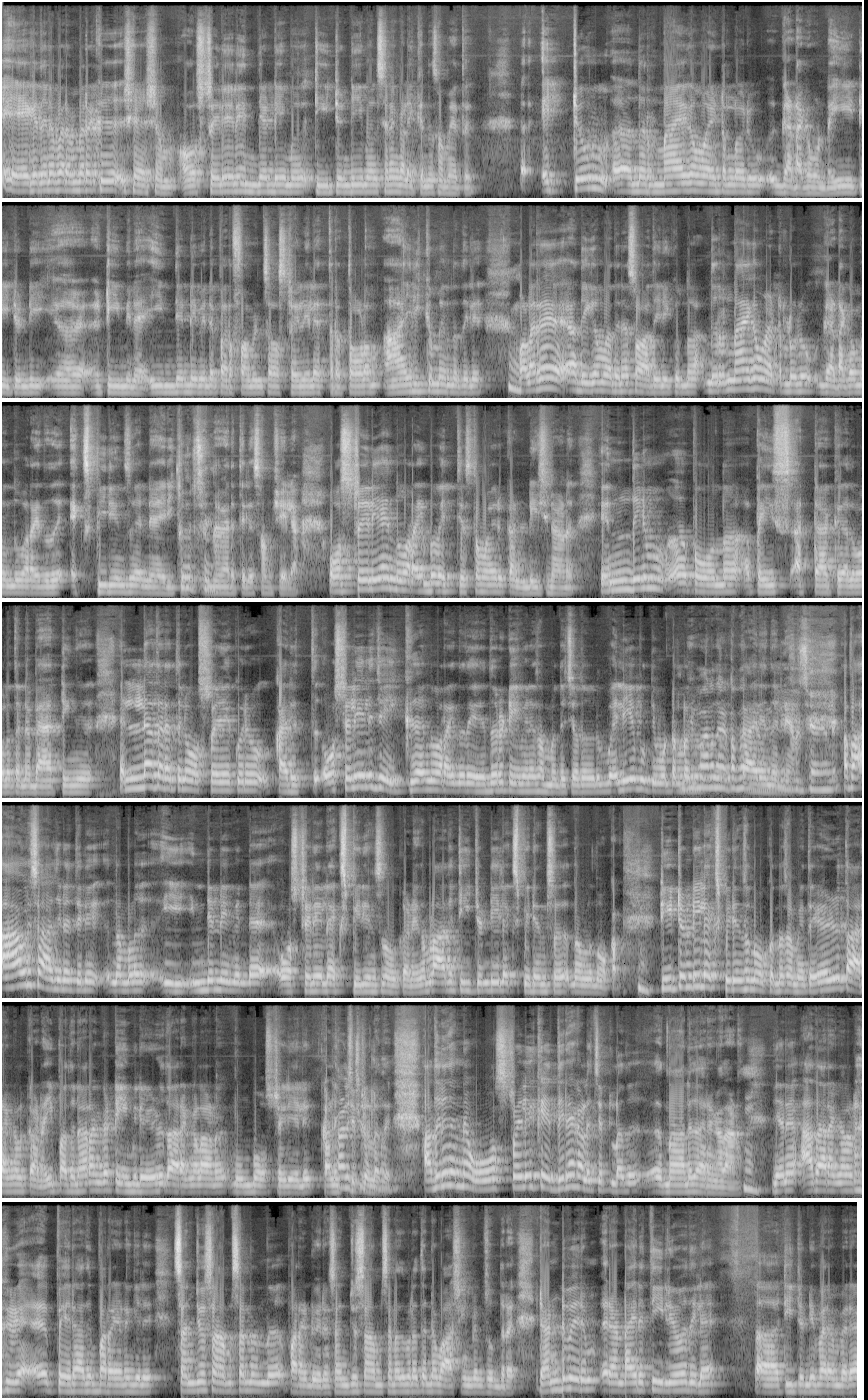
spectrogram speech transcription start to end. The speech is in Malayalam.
ഏകദിന പരമ്പരക്ക് ശേഷം ഓസ്ട്രേലിയയിൽ ഇന്ത്യൻ ടീം ടി ട്വന്റി മത്സരം കളിക്കുന്ന സമയത്ത് ഏറ്റവും നിർണായകമായിട്ടുള്ള ഒരു ഘടകമുണ്ട് ഈ ടി ട്വന്റി ടീമിനെ ഈ ഇന്ത്യൻ ടീമിന്റെ പെർഫോമൻസ് ഓസ്ട്രേലിയയിൽ എത്രത്തോളം ആയിരിക്കും എന്നതിൽ വളരെ അധികം അതിനെ സ്വാധീനിക്കുന്ന നിർണായകമായിട്ടുള്ള ഒരു ഘടകം എന്ന് പറയുന്നത് എക്സ്പീരിയൻസ് തന്നെ ആയിരിക്കും എന്ന കാര്യത്തിൽ സംശയമില്ല. ഓസ്ട്രേലിയ എന്ന് പറയുമ്പോൾ വ്യത്യസ്തമായ ഒരു കണ്ടീഷനാണ് എന്തിനും പോകുന്ന പേസ് അറ്റാക്ക് അതുപോലെ തന്നെ ബാറ്റിംഗ് എല്ലാ തരത്തിലും ഓസ്ട്രേലിയക്ക് ഒരു കരുത്ത് ഓസ്ട്രേലിയയിൽ ജയിക്കുക എന്ന് പറയുന്നത് ഏതൊരു ടീമിനെ സംബന്ധിച്ച് അത് ഒരു വലിയ ബുദ്ധിമുട്ടുള്ള ഒരു കാര്യം തന്നെയാണ്. അപ്പൊ ആ ഒരു സാഹചര്യത്തിൽ നമ്മൾ ഈ ഇന്ത്യൻ ടീമിന്റെ ഓസ്ട്രേലിയയിലെ എക്സ്പീരിയൻസ് നോക്കുകയാണെങ്കിൽ നമ്മൾ ആദ്യം ടി ട്വന്റിയിലെ എക്സ്പീരിയൻസ് നമ്മൾ നോക്കാം. ടി ട്വന്റിയിലെ എക്സ്പീരിയൻസ് നോക്കുന്ന സമയത്ത് ഏഴ് താരങ്ങൾക്കാണ് ഈ പതിനാറംഗ ടീമിൽ ഏഴ് താരങ്ങളാണ് മുമ്പ് ഓസ്ട്രേലിയയിൽ കളിച്ചിട്ടുള്ളത്. അതിൽ തന്നെ ഓസ്ട്രേലിയക്ക് എതിരെ കളിച്ചിട്ടുള്ളത് നാല് താരങ്ങളാണ്. ഞാൻ ആ താരങ്ങളുടെ പേര് ആദ്യം പറയുകയാണെങ്കിൽ സഞ്ജു സാംസൺ എന്ന് പറയേണ്ടി വരും. സഞ്ജു സാംസൺ അതുപോലെ തന്നെ വാഷിംഗ്ടൺ സുന്ദർ രണ്ടുപേരും രണ്ടായിരത്തി ഇരുപതിലെ ടി ട്വന്റി പരമ്പര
